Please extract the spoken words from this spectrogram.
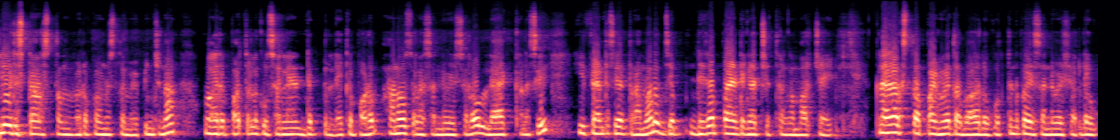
లీడ్ స్టార్స్ తమ పెర్ఫార్మెన్స్తో మెప్పించిన వారి పాత్రలకు సరైన డెప్త్ లేకపోవడం అనవసర సన్నివేశాలు ల్యాగ్ కలిసి ఈ ఫ్యాంటసీ డ్రామాను డిజపాయింట్గా చిత్రంగా మార్చాయి. క్లైమాక్స్ తప్ప మిగతా భాగాలు గుర్తుండిపోయే సన్నివేశాలు లేవు.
